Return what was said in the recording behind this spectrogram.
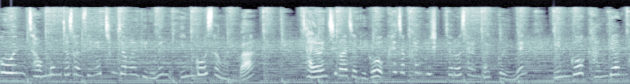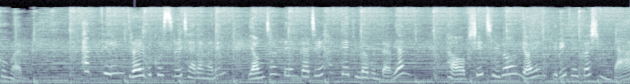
호은 정몽주 선생의 충정을 기리는 임고서원과 자연 친화적이고 쾌적한 휴식처로 사랑받고 있는 임고 강변공원, 탁 트인 드라이브 코스를 자랑하는 영천댐까지 함께 둘러본다면 더없이 즐거운 여행길이 될 것입니다.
